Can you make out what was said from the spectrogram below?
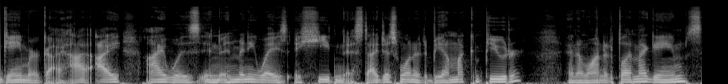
gamer guy. I, I, I was in, in many ways a hedonist. I just wanted to be on my computer and I wanted to play my games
